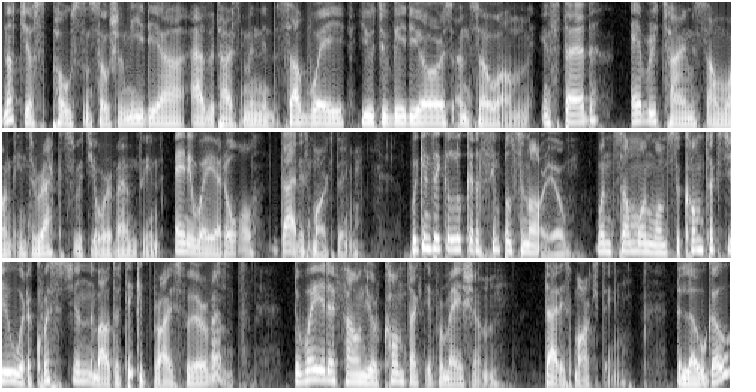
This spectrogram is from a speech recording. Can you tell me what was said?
Not just posts on social media, advertisement in the subway, YouTube videos, and so on. Instead, every time someone interacts with your event in any way at all, that is marketing. We can take a look at a simple scenario when someone wants to contact you with a question about the ticket price for your event. The way they found your contact information, that is marketing. The logo,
